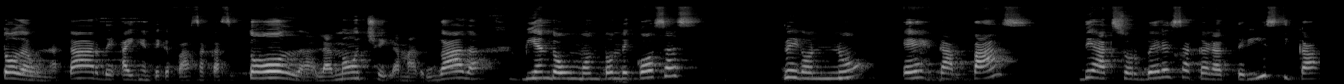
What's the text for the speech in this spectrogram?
toda una tarde. Hay gente que pasa casi toda la noche y la madrugada viendo un montón de cosas, pero no es capaz de absorber esa característica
